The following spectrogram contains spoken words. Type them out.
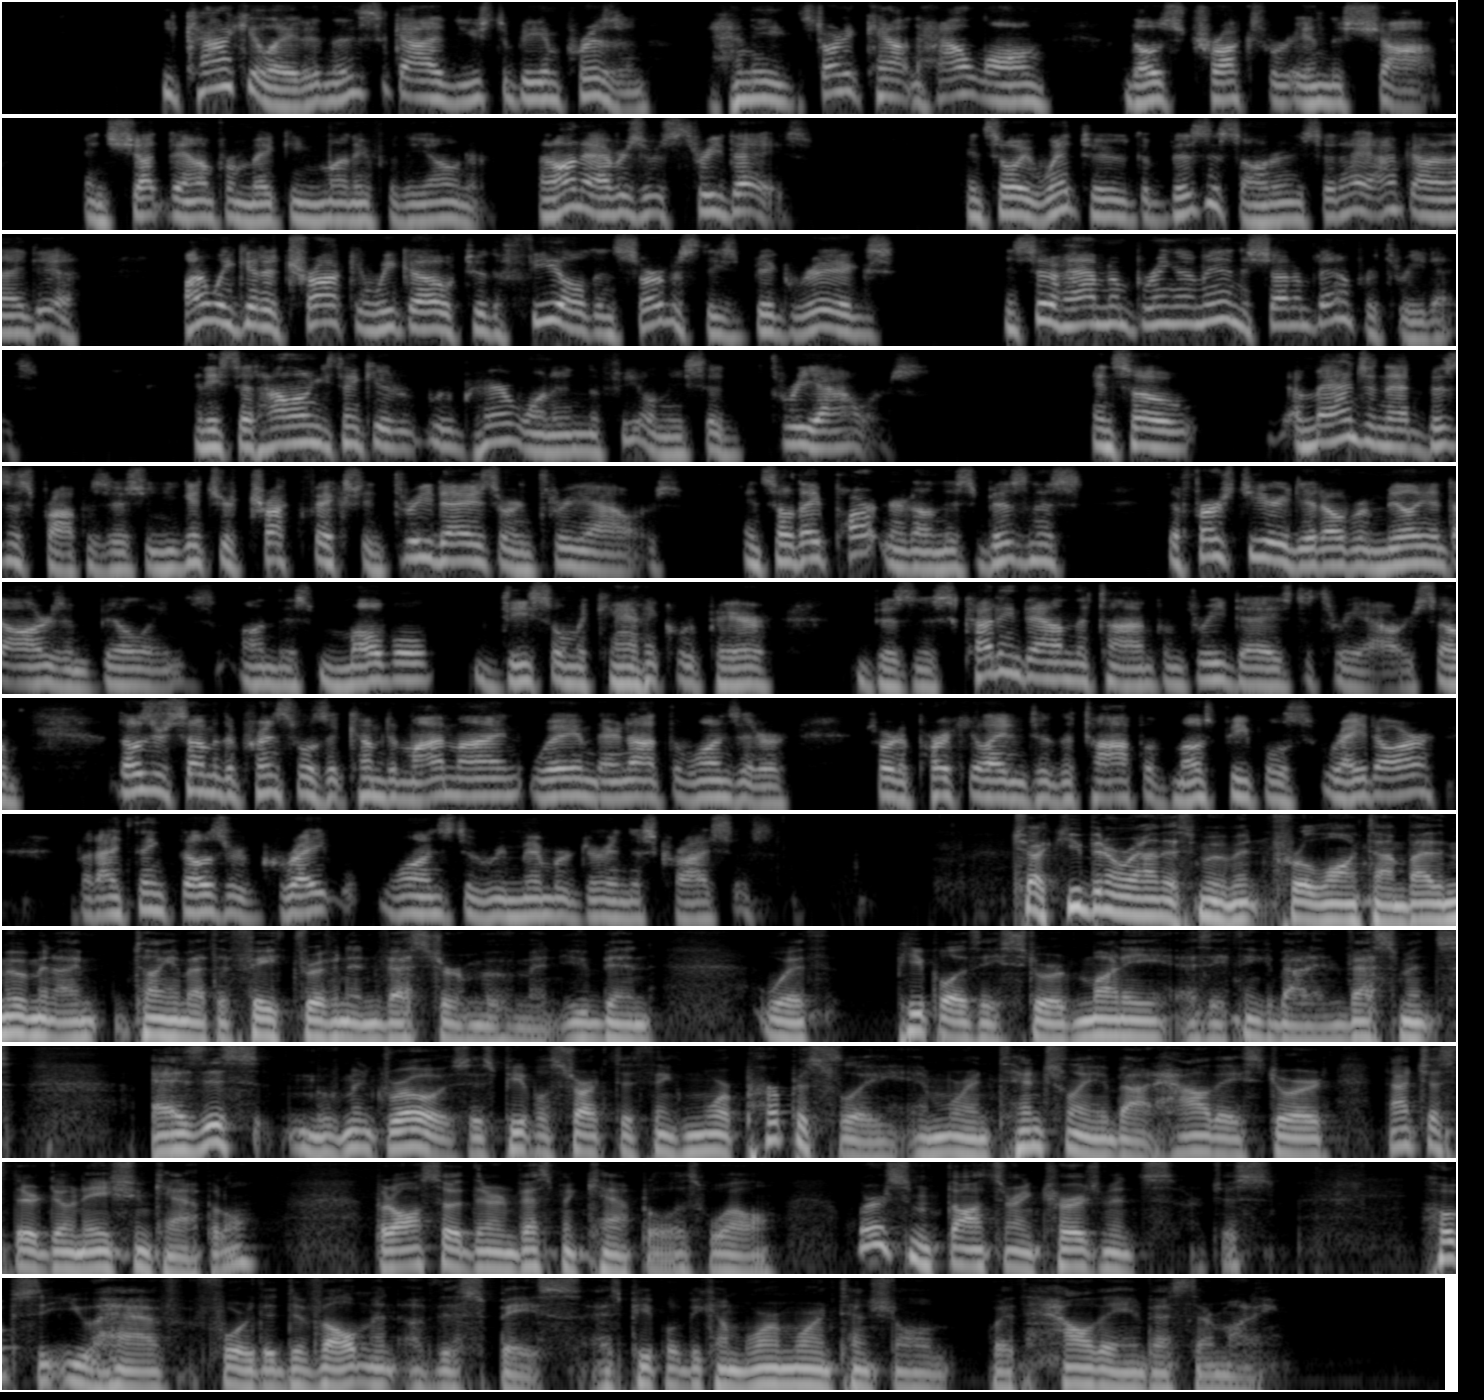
he calculated, and this guy used to be in prison, and he started counting how long those trucks were in the shop and shut down from making money for the owner. And on average, it was three days. And so he went to the business owner and he said, Hey, I've got an idea. Why don't we get a truck and we go to the field and service these big rigs instead of having them bring them in and shut them down for three days? And he said, How long do you think you'd repair one in the field? And he said, Three hours. And so imagine that business proposition. You get your truck fixed in three days or in three hours. And so they partnered on this business. The first year, he did over a million dollars in billings on this mobile diesel mechanic repair business, cutting down the time from three days to three hours. So, those are some of the principles that come to my mind, William. They're not the ones that are sort of percolating to the top of most people's radar, but I think those are great ones to remember during this crisis. Chuck, you've been around this movement for a long time. By the movement, I'm talking about the faith driven investor movement. You've been with people as they steward money, as they think about investments. As this movement grows, as people start to think more purposefully and more intentionally about how they steward not just their donation capital, but also their investment capital as well, what are some thoughts or encouragements or just hopes that you have for the development of this space as people become more and more intentional with how they invest their money?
